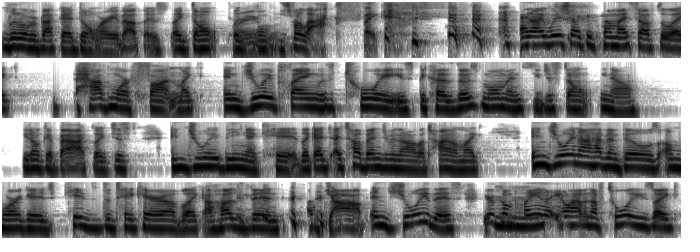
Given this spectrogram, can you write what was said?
little Rebecca, don't worry about this. Like don't like Right. don't, just relax. Like and I wish I could tell myself to like have more fun, like enjoy playing with toys because those moments you just don't, you know, you don't get back. Like just enjoy being a kid. Like I, I tell Benjamin all the time, I'm like, enjoy not having bills, a mortgage, kids to take care of, like a husband, a job. Enjoy this. You're complaining mm-hmm. that you don't have enough toys. Like,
